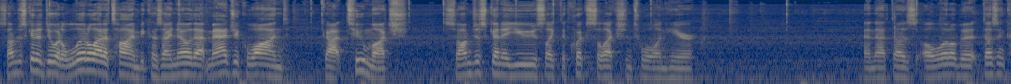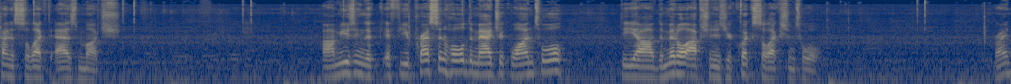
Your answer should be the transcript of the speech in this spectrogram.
So I'm just going to do it a little at a time because I know that magic wand got too much. So I'm just going to use like the quick selection tool in here. And that does a little bit, doesn't kind of select as much. I'm using the, if you press and hold the magic wand tool, the, uh, the middle option is your quick selection tool. Right?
